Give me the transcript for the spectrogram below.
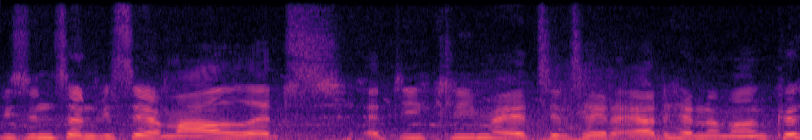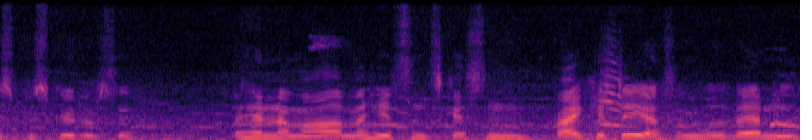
Vi synes sådan, vi ser meget, at, at de klimatiltag, der er, det handler meget om kystbeskyttelse. Det handler meget om, at hele tiden skal sådan barrikadere sig mod vandet.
